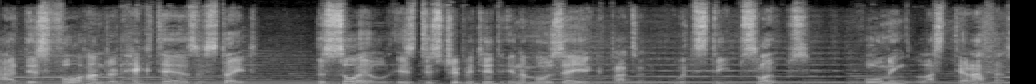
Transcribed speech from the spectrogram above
At this 400 hectares estate, the soil is distributed in a mosaic pattern with steep slopes, forming las terrazas,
